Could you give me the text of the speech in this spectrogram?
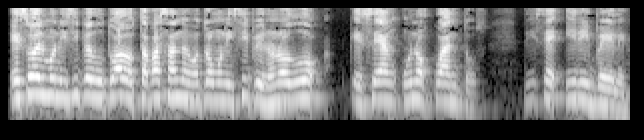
Eso del municipio de Utuado está pasando en otro municipio y no lo dudo que sean unos cuantos, dice Iris Vélez.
